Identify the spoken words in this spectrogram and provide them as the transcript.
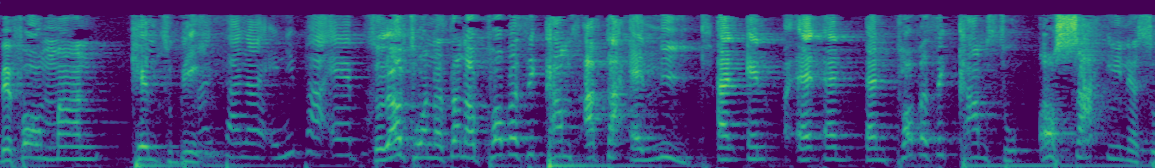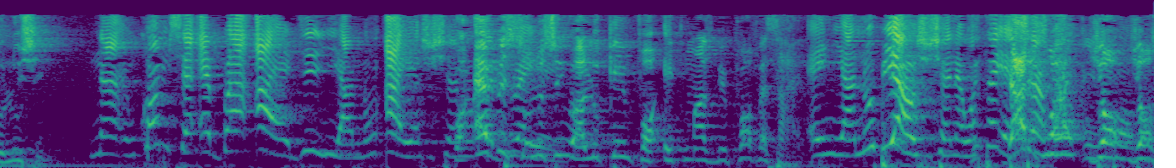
before man came to be. So you have to understand that prophecy comes after a need, and, and, and, and prophecy comes to usher in a solution. For every solution you are looking for, it must be prophesied. That's why your, your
